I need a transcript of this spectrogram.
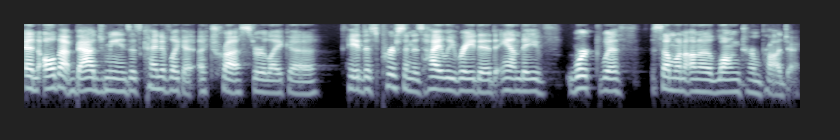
and all that badge means is kind of like a, a trust or like a, hey, this person is highly rated and they've worked with someone on a long term project.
